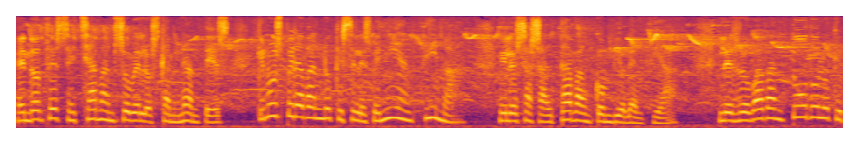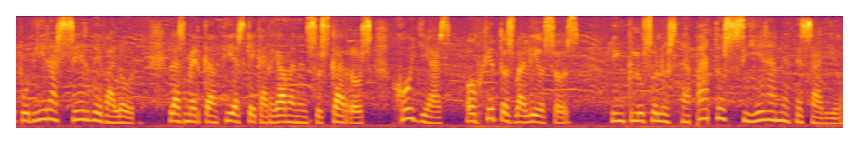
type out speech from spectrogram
Entonces se echaban sobre los caminantes, que no esperaban lo que se les venía encima, y los asaltaban con violencia, les robaban todo lo que pudiera ser de valor, las mercancías que cargaban en sus carros, joyas, objetos valiosos, incluso los zapatos si era necesario.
